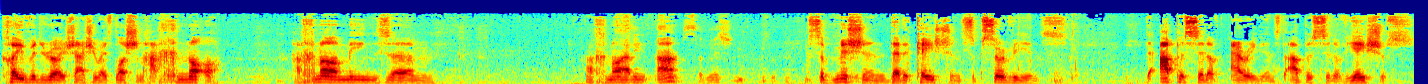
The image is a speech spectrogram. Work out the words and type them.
koivid rosh. Rashi writes Lashon hachna'a. Hachna'a means, um, hachna'a, huh? Submission. Submission, dedication, subservience. The opposite of arrogance, the opposite of yeshus.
